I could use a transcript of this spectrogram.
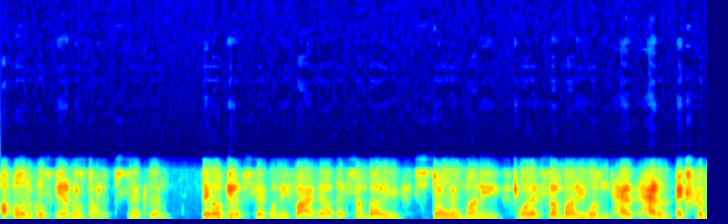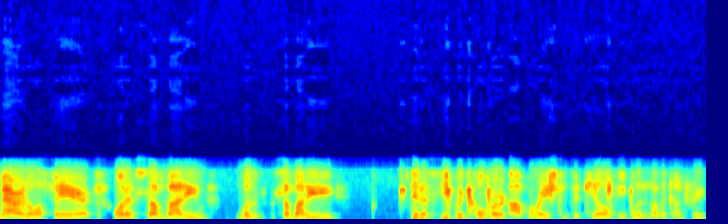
po- political scandals don't upset them. They don't get upset when they find out that somebody stole money or that somebody wasn't had had an extramarital affair or that somebody was somebody did a secret covert operation to kill people in another country.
